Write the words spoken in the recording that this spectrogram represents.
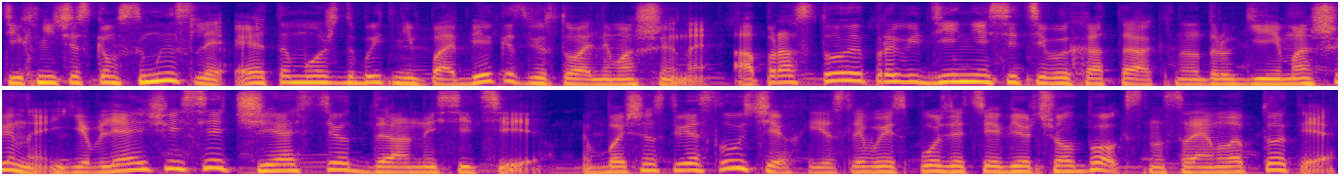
Техническом смысле это может быть не побег из виртуальной машины, а простое проведение сетевых атак на другие машины, являющиеся частью данной сети. В большинстве случаев, если вы используете VirtualBox на своем лэптопе,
